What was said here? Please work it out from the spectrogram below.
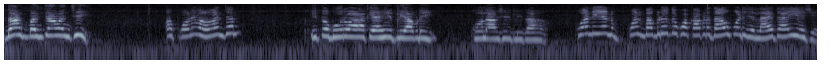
દસ પંચાવન છી. આ પોણી વળવાનું છે ને? ઈ તો બોરવાળા કહે એટલી આપણી ફોન આવશે એટલી દાહ ફોન એને ફોન બગડ્યો તો કોક આપણે દાવું પડી છે લાઈટ આવી છે.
